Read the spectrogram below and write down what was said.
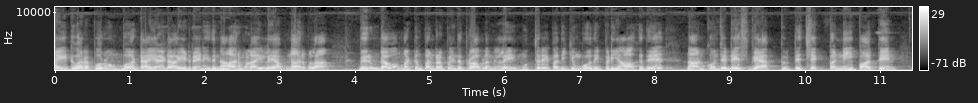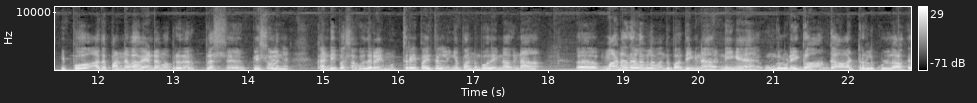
night வரப்போ ரொம்ப டயர்ட் ஆகிடுறேன் இது நார்மலாக இல்லை அப்நார்மலா வெறும் தவம் மட்டும் பண்ணுறப்போ இந்த ப்ராப்ளம் இல்லை. முத்திரை பதிக்கும் போது இப்படி ஆகுது. நான் கொஞ்சம் டேஸ் கேப் விட்டு செக் பண்ணி பார்த்தேன். இப்போ அதை பண்ணவா வேண்டாமா பிரதர் ப்ளஸ் ப்ளீஸ் சொல்லுங்க. கண்டிப்பாக சகோதரரை முத்திரை பதித்தல் நீங்கள் பண்ணும்போது என்ன மனதளவில் வந்து பார்த்தீங்கன்னா நீங்கள் உங்களுடைய காந்த ஆற்றலுக்குள்ளாக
